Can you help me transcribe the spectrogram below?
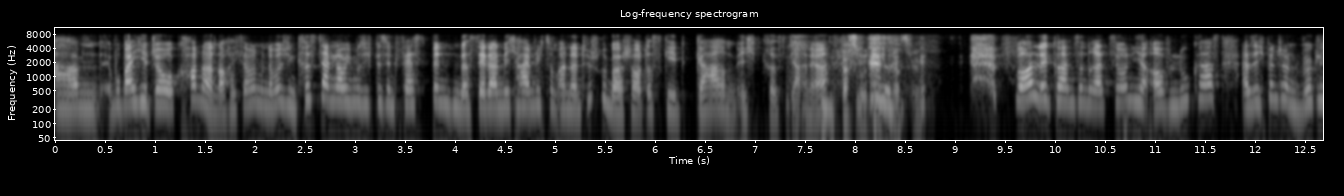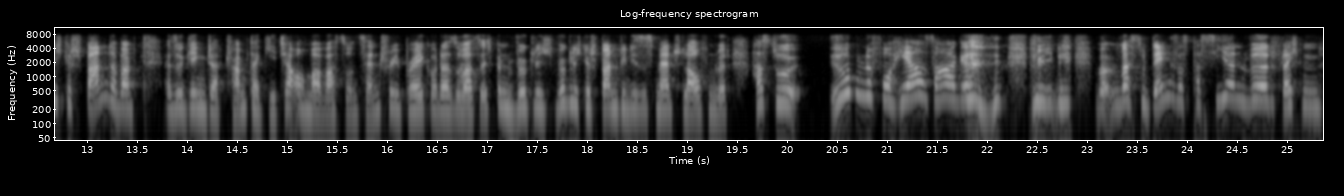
Ähm, wobei hier Joe O'Connor noch, ich sage mal, da muss ich den Christian, glaube ich, muss ich ein bisschen festbinden, dass der dann nicht heimlich zum anderen Tisch rüberschaut. Das geht gar nicht, Christian, ja. Das wird nicht passieren. Volle Konzentration hier auf Lukas. Also ich bin schon wirklich gespannt, aber also gegen Judd Trump, da geht ja auch mal was, so ein Century Break oder sowas. Ich bin wirklich, wirklich gespannt, wie dieses Match laufen wird. Hast du irgendeine Vorhersage, wie, was du denkst, was passieren wird? Vielleicht ein,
